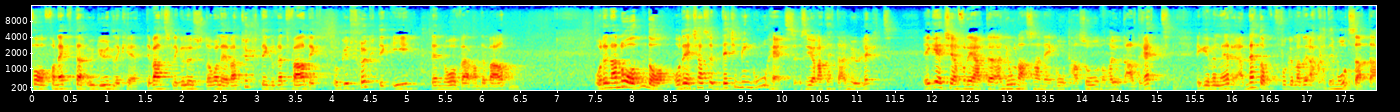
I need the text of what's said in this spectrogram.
for å fornekte ugudelighet, de verdslige lyster, og leve tuktig og rettferdig og gudfryktig i den nåværende verden. Og denne nåden, da, og det er, ikke, altså, det er ikke min godhet som gjør at dette er mulig. Jeg er ikke her fordi at eh, Jonas han er en god person og har gjort alt rett. Jeg er vel her nettopp pga. det akkurat det motsatte.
